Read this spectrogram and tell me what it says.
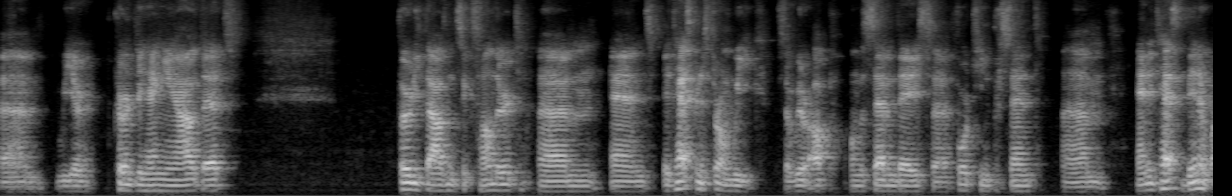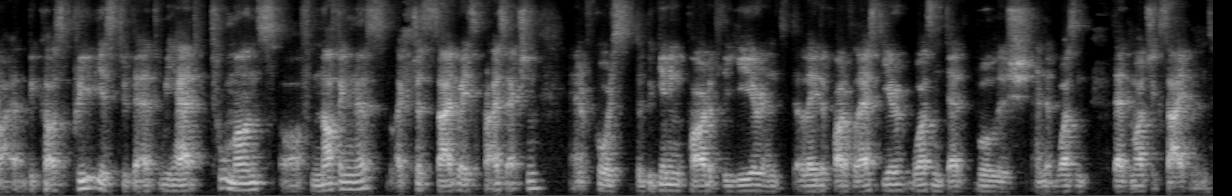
Um, we are currently hanging out at 30,600. Um, and it has been a strong week. So we're up on the seven days, uh, 14%. Um, and it has been a while because previous to that, we had two months of nothingness, like just sideways price action. And of course, the beginning part of the year and the later part of last year wasn't that bullish and it wasn't that much excitement.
